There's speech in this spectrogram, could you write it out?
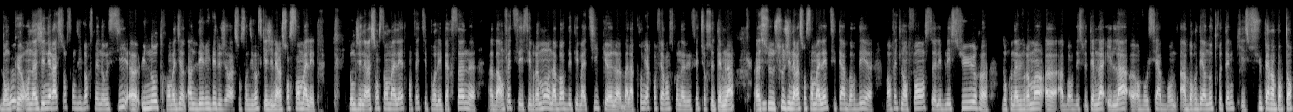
Donc, euh, on a Génération sans divorce, mais on a aussi euh, une autre, on va dire, un dérivé de Génération sans divorce qui est Génération sans mal-être. Donc, Génération sans mal-être, en fait, c'est pour les personnes, euh, bah, en fait, c'est vraiment, on aborde des thématiques. Bah, la, première conférence qu'on avait faite sur ce thème-là, sous, Génération sans mal-être, c'était aborder, bah, en fait, l'enfance, les blessures, donc, on avait vraiment euh, abordé ce thème-là. Et là, euh, on va aussi aborder un autre thème qui est super important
